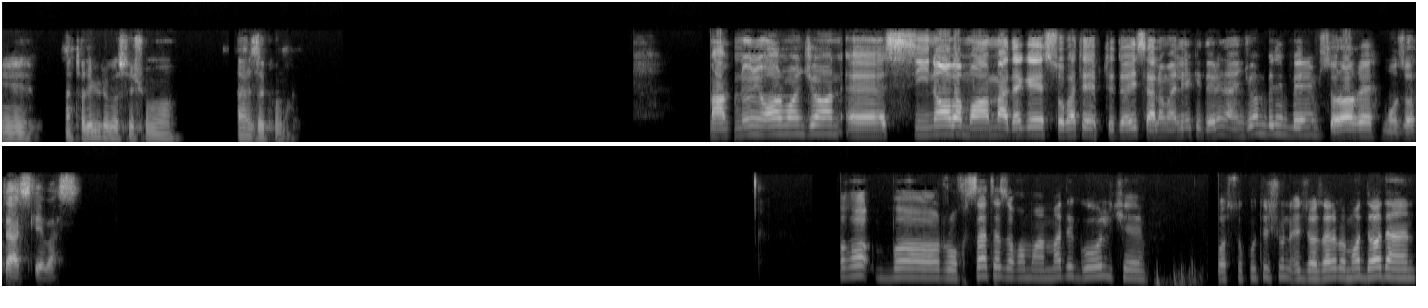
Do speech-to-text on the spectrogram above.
یه مطالبی رو واسه شما عرضه کنم. ممنونی آرمان جان. سینا و محمد اگه صحبت ابتدایی سلام علیه که دارین انجام بدیم. بریم سراغ موضوعات اصلی بس آقا با رخصت از آقا محمد گل که با سکوتشون اجازه رو به ما دادن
